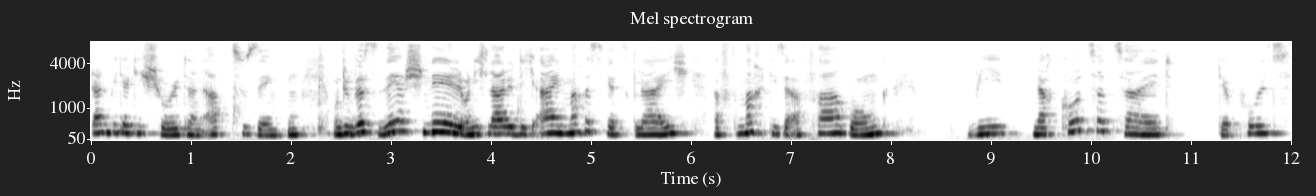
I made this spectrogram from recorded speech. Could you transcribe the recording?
Dann wieder die Schultern abzusenken. Und du wirst sehr schnell, und ich lade dich ein, mach es jetzt gleich, mach diese Erfahrung, wie nach kurzer Zeit der Puls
